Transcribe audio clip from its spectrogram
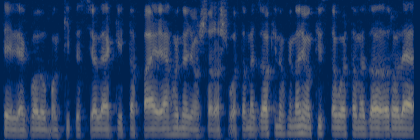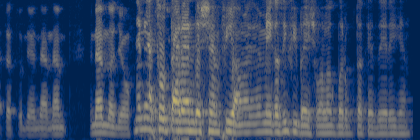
tényleg valóban kiteszi a lelkét a pályán, hogy nagyon saras voltam ezzel. Akinek nagyon tiszta voltam ezzel, arról lehetett tudni, hogy nem, nem, nem nagyon... Nem játszottál rendesen, fiam, még az ifibe is valakba rúgtak ezért, igen.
